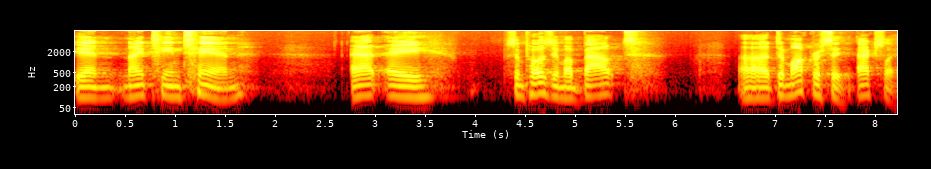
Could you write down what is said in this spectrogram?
in 1910 at a symposium about uh, democracy, actually.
